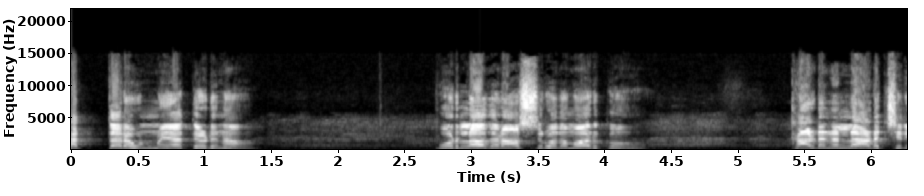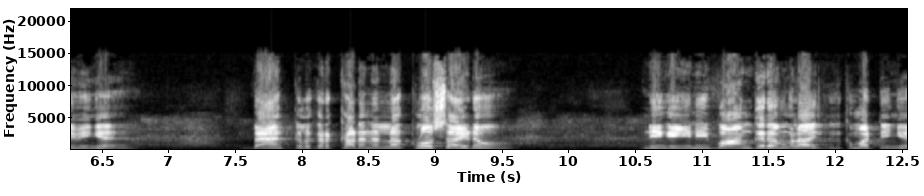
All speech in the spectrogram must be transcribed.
கத்தரை உண்மையா தேடுனா பொருளாதாரம் ஆசீர்வாதமாக இருக்கும். கடன் எல்லாம் அடைச்சிடுவீங்க பேங்க்கில் இருக்கிற கடன் எல்லாம் க்ளோஸ் ஆகிடும் நீங்கள் இனி வாங்குறவங்களா இருக்க மாட்டீங்க.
